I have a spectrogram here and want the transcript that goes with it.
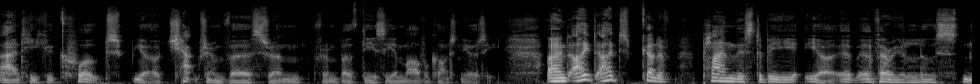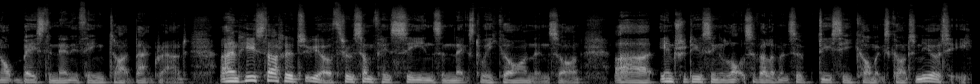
and he could quote, you know, chapter and verse from, from both DC and Marvel continuity. And I'd, I'd kind of planned this to be, you know, a, a very loose, not based in anything type background. And he started, you know, through some of his scenes and next week on and so on, uh, introducing lots of elements of DC Comics continuity.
